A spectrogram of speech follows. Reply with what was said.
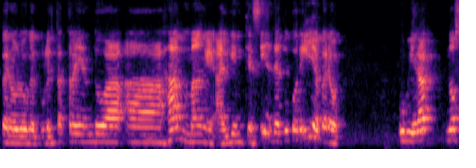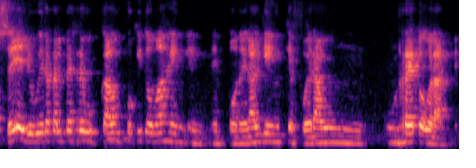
pero lo que tú le estás trayendo a, a Hanman es alguien que sí es de tu corilla, pero hubiera, no sé, yo hubiera tal vez rebuscado un poquito más en, en, poner a alguien que fuera un, un reto grande.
